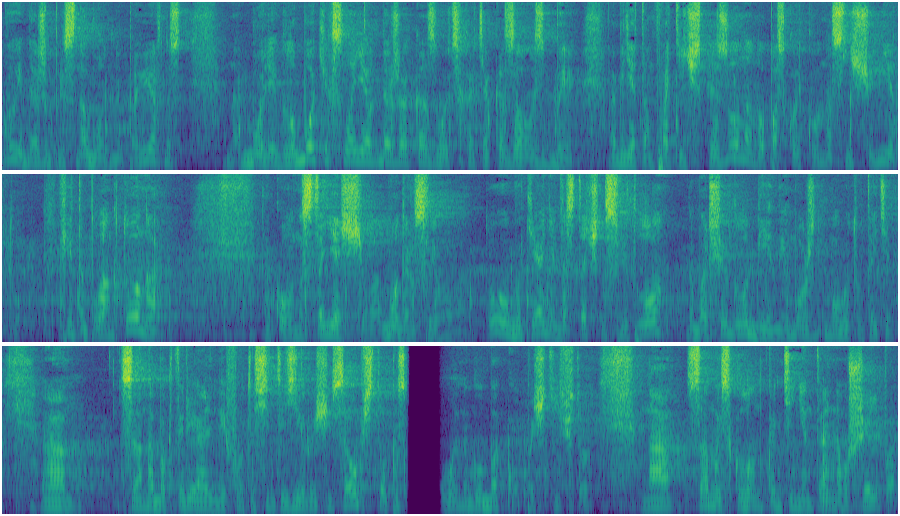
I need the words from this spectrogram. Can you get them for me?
ну и даже пресноводную поверхность, в более глубоких слоях даже оказываются, хотя казалось бы, а где там фатическая зона, но поскольку у нас еще нету фитопланктона, такого настоящего, водорослевого, то в океане достаточно светло до больших глубин, и может, могут вот эти э, цианобактериальные фотосинтезирующие сообщества довольно глубоко, почти что на самый склон континентального шельфа,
